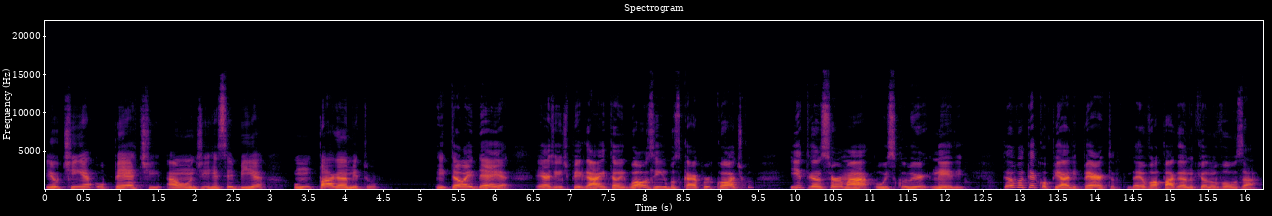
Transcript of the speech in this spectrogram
eu tinha o pet, aonde recebia um parâmetro. Então a ideia é a gente pegar, então, igualzinho buscar por código e transformar o excluir nele. Então eu vou que copiar ali perto, daí eu vou apagando que eu não vou usar.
